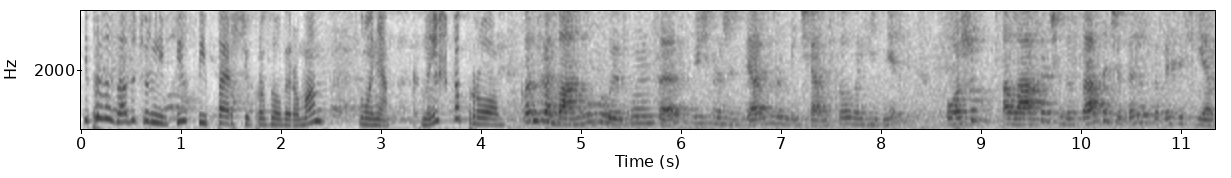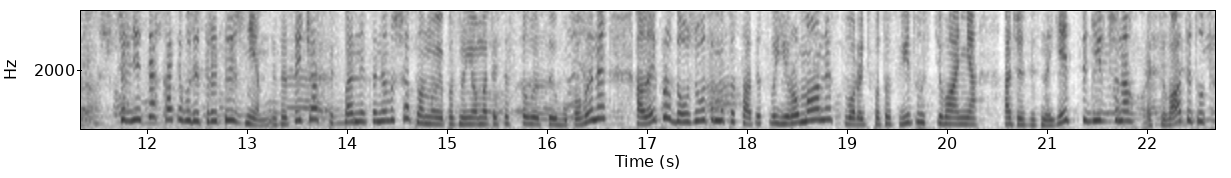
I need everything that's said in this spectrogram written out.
і привезла до Чернівців свій перший прозовий роман Соня. Книжка про Контрабанду, молитву, інцест, вічне життя, заробітчанство, вагітність, пошук, Аллаха, чудеса та 400 тисяч євро. В Чернівцях Катя буде три тижні. За цей час письменниця не лише планує познайомитися з столицею Буковини, але й продовжуватиме писати свої романи, створить фотозвіт гостювання. Адже зізнається дівчина, працювати тут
